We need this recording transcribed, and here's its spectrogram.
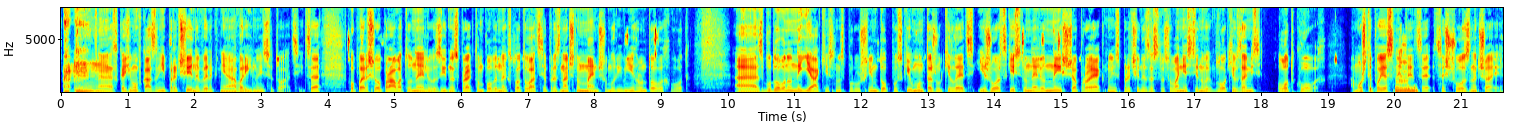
скажімо, вказані причини виникнення аварійної ситуації. Це по-перше, оправа тунелю згідно з проектом повинна експлуатуватися при значно меншому рівні ґрунтових вод. Е, Збудовано неякісно з порушенням допусків монтажу кілець, і жорсткість тунелю нижча проектної з причини застосування стінових блоків замість лоткових. А можете пояснити, Мгм. це, це що означає?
